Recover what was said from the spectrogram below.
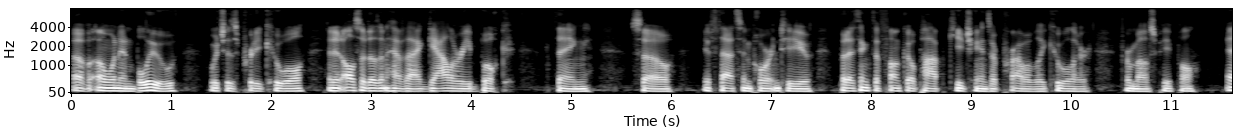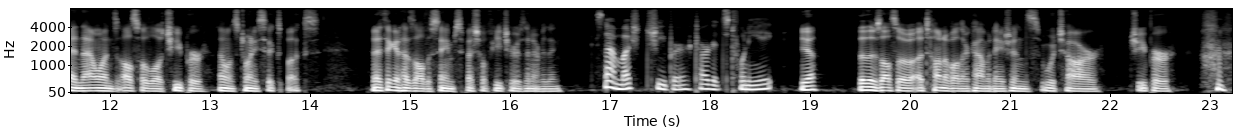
of Owen and Blue, which is pretty cool. And it also doesn't have that gallery book thing. So if that's important to you, but I think the Funko Pop keychains are probably cooler for most people. And that one's also a little cheaper. That one's 26 bucks. And I think it has all the same special features and everything. It's not much cheaper. Target's 28. Yeah. Then there's also a ton of other combinations which are cheaper.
